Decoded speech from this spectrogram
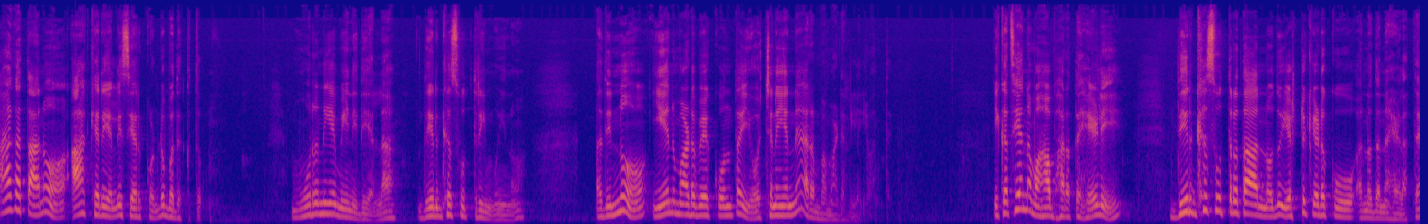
ಆಗ ತಾನು ಆ ಕೆರೆಯಲ್ಲಿ ಸೇರಿಕೊಂಡು ಬದುಕ್ತು. ಮೂರನೆಯ ಮೀನಿದೆಯಲ್ಲ, ದೀರ್ಘಸೂತ್ರಿ ಮೀನು. ಅದಿನ್ನೂ ಏನು ಮಾಡಬೇಕು ಅಂತ ಯೋಚನೆಯನ್ನೇ ಆರಂಭ ಮಾಡಿರಲಿಲ್ಲವಂತೆ. ಈ ಕಥೆಯನ್ನು ಮಹಾಭಾರತ ಹೇಳಿ, ದೀರ್ಘಸೂತ್ರತ ಅನ್ನೋದು ಎಷ್ಟು ಕೆಡಕು ಅನ್ನೋದನ್ನು ಹೇಳುತ್ತೆ.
